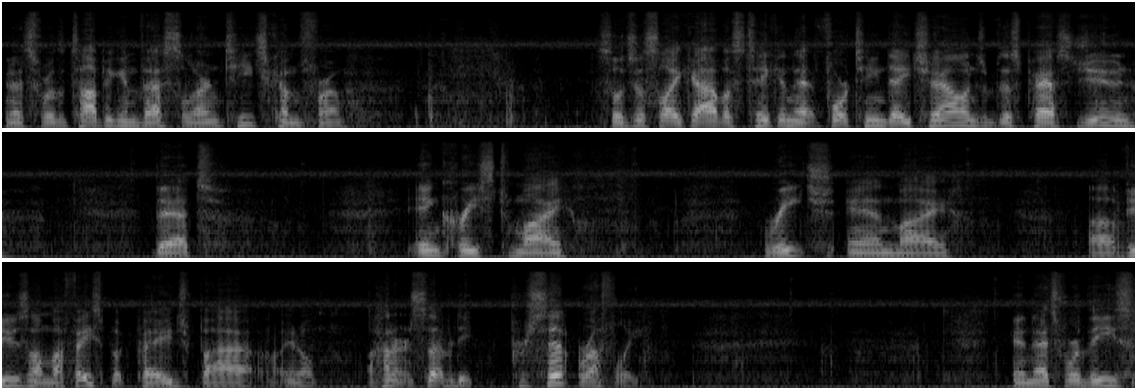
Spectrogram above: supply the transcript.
And that's where the topic invest, learn, teach comes from. So just like I was taking that 14 day challenge this past June that increased my reach and my uh, views on my Facebook page by, you know, 170% roughly. And that's where these,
